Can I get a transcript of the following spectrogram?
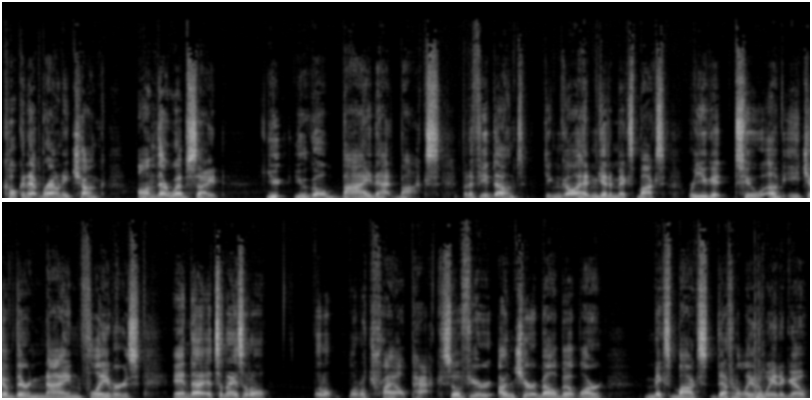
coconut brownie chunk on their website, you you go buy that box. But if you don't, you can go ahead and get a mix box where you get two of each of their nine flavors, and uh, it's a nice little little little trial pack. So if you're unsure about Built Bar, Mixed box, definitely the way to go.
